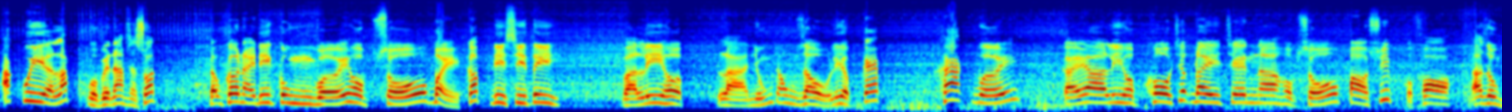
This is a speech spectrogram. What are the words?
ắc quy lắp của Việt Nam sản xuất. Động cơ này đi cùng với hộp số 7 cấp DCT và ly hợp là nhúng trong dầu ly hợp kép khác với cái ờ, ly hộp khô trước đây trên ờ, hộp số Power Sweep của Ford đã dùng.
